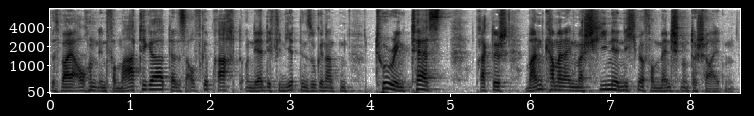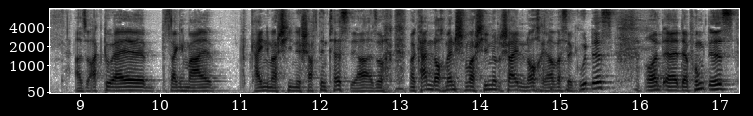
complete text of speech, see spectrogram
Das war ja auch ein Informatiker, der das aufgebracht und der definiert den sogenannten Turing-Test praktisch, wann kann man eine Maschine nicht mehr vom Menschen unterscheiden. Also aktuell, sage ich mal, keine Maschine schafft den Test, ja. Also man kann noch Menschen von Maschinen unterscheiden, noch, ja, was ja gut ist. Und äh, der Punkt ist,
